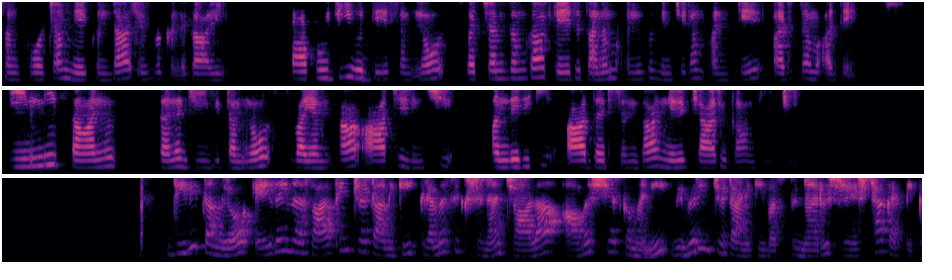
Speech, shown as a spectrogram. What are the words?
సంకోచం లేకుండా ఇవ్వగలగాలి. బాపూజీ ఉద్దేశంలో స్వచ్ఛందంగా పేదతనం అనుభవించడం అంటే అర్థం అదే. దీన్ని తాను తన జీవితంలో స్వయంగా ఆచరించి అందరికీ ఆదర్శంగా నిలిచారు గాంధీజీ. జీవితంలో ఏదైనా సాధించటానికి క్రమశిక్షణ చాలా ఆవశ్యకమని వివరించటానికి వస్తున్నారు శ్రేష్ఠ కట్టిక.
